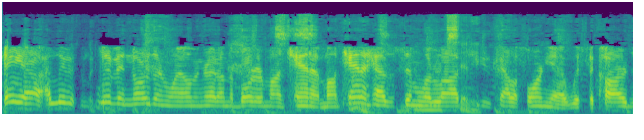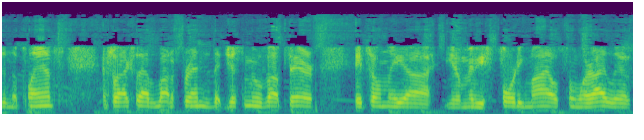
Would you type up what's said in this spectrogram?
Hey, uh, I live live in northern Wyoming, right on the border of Montana. Montana has a similar law to California with the cards and the plants, and so I actually have a lot of friends that just move up there. It's only uh, you know maybe 40 miles from where I live,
